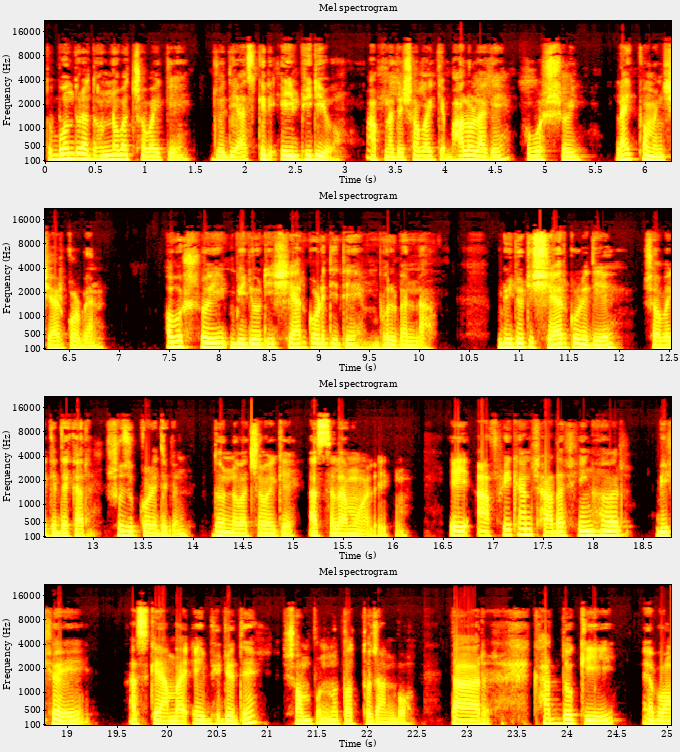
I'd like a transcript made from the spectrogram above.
তো বন্ধুরা, ধন্যবাদ সবাইকে। যদি আজকের এই ভিডিও আপনাদের সবাইকে ভালো লাগে, অবশ্যই লাইক, কমেন্ট, শেয়ার করবেন। অবশ্যই ভিডিওটি শেয়ার করে দিতে ভুলবেন না। ভিডিওটি শেয়ার করে দিয়ে সবাইকে দেখার সুযোগ করে দিবেন। ধন্যবাদ সবাইকে। আসসালামু আলাইকুম। এই আফ্রিকান সাদা সিংহর বিষয়ে আজকে আমরা এই ভিডিওতে সম্পূর্ণ তথ্য জানব। তার খাদ্য কি এবং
